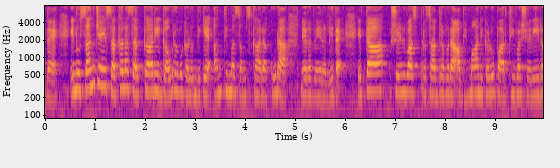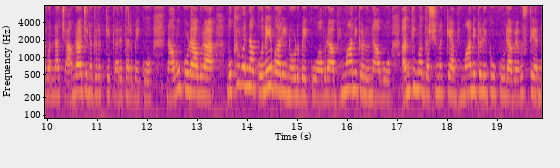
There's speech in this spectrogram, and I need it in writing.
ಇದೆ. ಇನ್ನು ಸಂಜೆ ಸಕಲ ಸರ್ಕಾರಿ ಗೌರವಗಳೊಂದಿಗೆ ಅಂತಿಮ ಸಂಸ್ಕಾರ ಕೂಡ ನೆರವೇರಲಿದೆ. ಇತ್ತ ಶ್ರೀನಿವಾಸ್ ಪ್ರಸಾದ್ ರವರ ಅಭಿಮಾನಿಗಳು ಪಾರ್ಥಿವ ಶರೀರವನ್ನ ಚಾಮರಾಜನಗರಕ್ಕೆ ಕರೆತರಬೇಕು. ನಾವು ಕೂಡ ಅವರ ಮುಖವನ್ನ ಕೊನೆ ಬಾರಿ ನೋಡಬೇಕು. ಅವರ ಅಭಿಮಾನಿಗಳು ನಾವು ಅಂತಿಮ ದರ್ಶನಕ್ಕೆ ಅಭಿಮಾನಿಗಳಿಗೂ ಕೂಡ ವ್ಯವಸ್ಥೆಯನ್ನ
